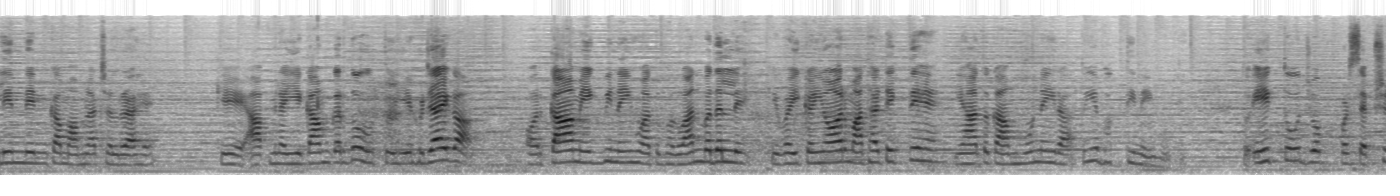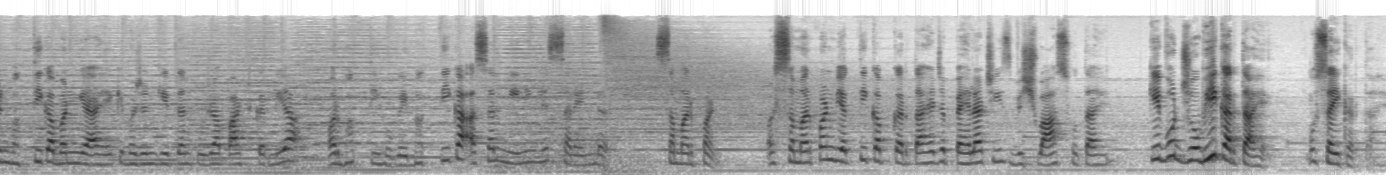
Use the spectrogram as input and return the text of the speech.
लेन देन का मामला चल रहा है कि आप मेरा ये काम कर दो तो ये हो जाएगा और काम एक भी नहीं हुआ तो भगवान बदल ले कि वही कहीं और माथा टेकते हैं, यहाँ तो काम हो नहीं रहा तो ये भक्ति नहीं होती। तो एक तो जो परसेप्शन भक्ति का बन गया है कि भजन, कीर्तन, पूजा पाठ कर लिया और भक्ति हो गई। भक्ति का असल मीनिंग है सरेंडर समर्पण। और समर्पण व्यक्ति कब करता है? जब पहला चीज़ विश्वास होता है कि वो जो भी करता है, वो सही करता है।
